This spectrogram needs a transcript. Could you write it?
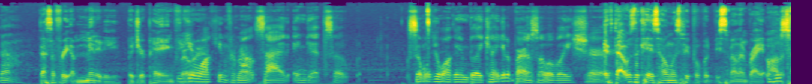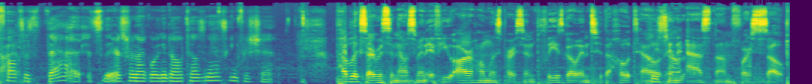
No. That's a free amenity, but you're paying for it. You can walk in from outside and get soap. Someone can walk in and be like, "Can I get a bar of soap?" I'm like, "Sure." If that was the case, homeless people would be smelling bright all Whose the time. Whose fault is that? It's theirs for not going into hotels and asking for shit. Public service announcement: If you are a homeless person, please go into the hotels and ask them for soap,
